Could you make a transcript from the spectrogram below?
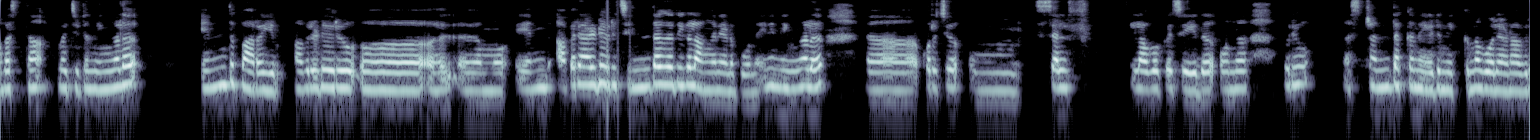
അവസ്ഥ വെച്ചിട്ട് നിങ്ങൾ എന്ത് പറയും? അവരുടെ ഒരു അവരുടെ ഒരു ചിന്തഗതികൾ അങ്ങനെയാണ് പോകുന്നത്. ഇനി നിങ്ങൾ കുറച്ച് സെൽഫ് ലവ് ഒക്കെ ചെയ്ത് ഒന്ന് ഒരു സ്ട്രെങ്ത് ഒക്കെ നേടി നിൽക്കുന്ന പോലെയാണ് അവർ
